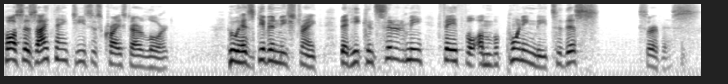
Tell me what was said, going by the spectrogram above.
Paul says, I thank Jesus Christ our Lord, who has given me strength, that he considered me faithful, appointing me to this service.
